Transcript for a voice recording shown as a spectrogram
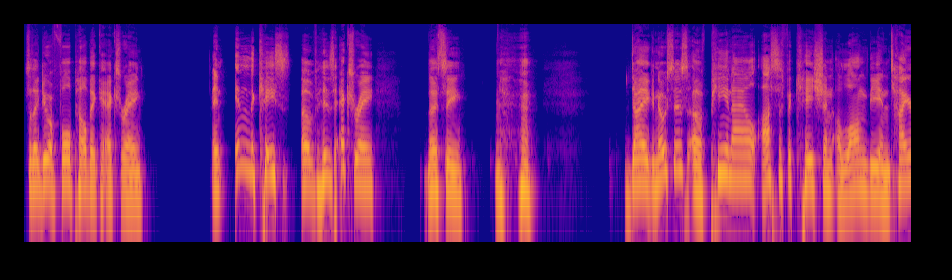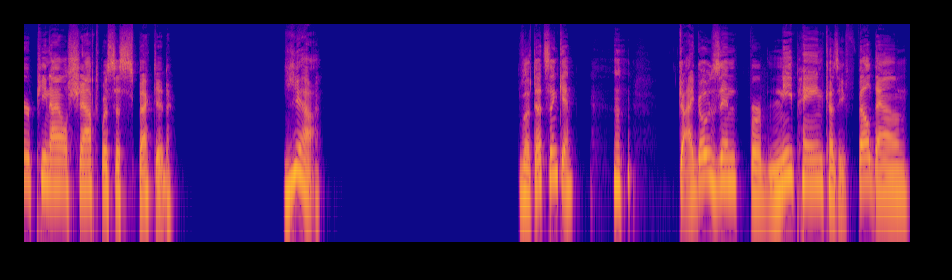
So they do a full pelvic x-ray. And in the case of his x-ray, let's see. Diagnosis of penile ossification along the entire penile shaft was suspected. Yeah. Let that sink in. Guy goes in for knee pain because he fell down.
